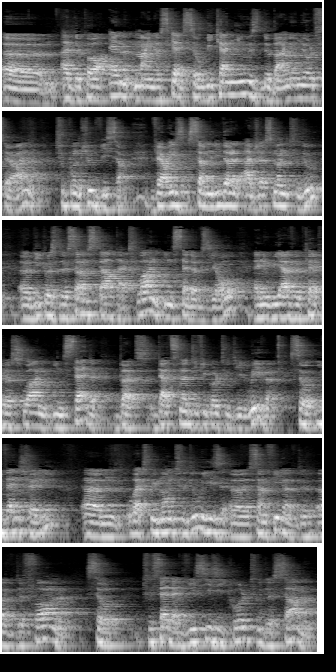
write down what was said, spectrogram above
uh, at the power m minus k. So we can use the binomial theorem to compute this sum. There is some little adjustment to do uh, because the sum starts at 1 instead of 0 and we have a k plus 1 instead, but that's not difficult to deal with. So eventually, um, what we want to do is uh, something of the, of the form, so to say that this is equal to the sum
